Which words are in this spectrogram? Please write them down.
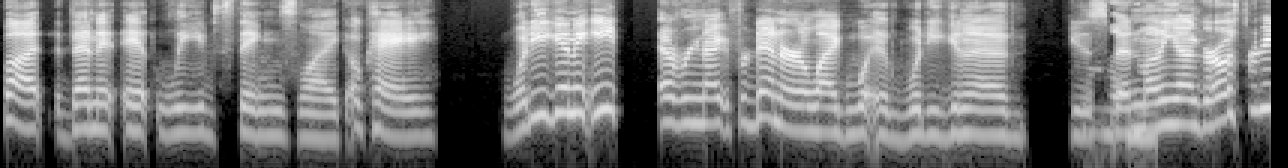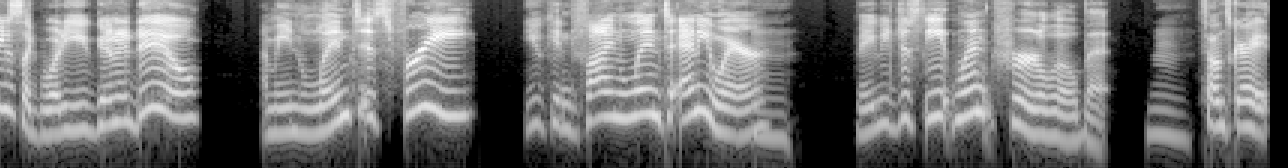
But then it, it leaves things like, okay, what are you going to eat every night for dinner? Like, what, what are you going to you spend money on groceries? Like, what are you going to do? I mean, lint is free. You can find lint anywhere. Mm. Maybe just eat lint for a little bit. Mm. Sounds great.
